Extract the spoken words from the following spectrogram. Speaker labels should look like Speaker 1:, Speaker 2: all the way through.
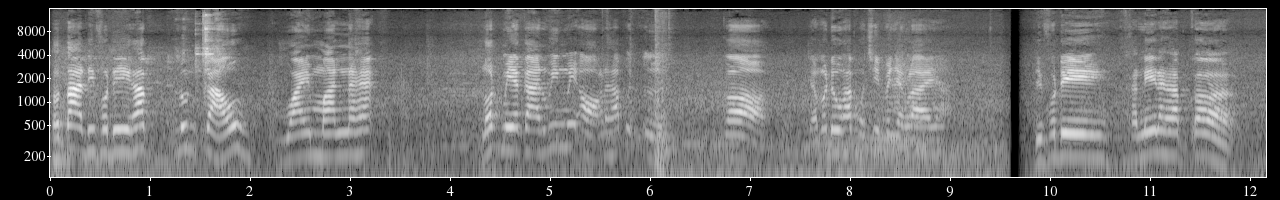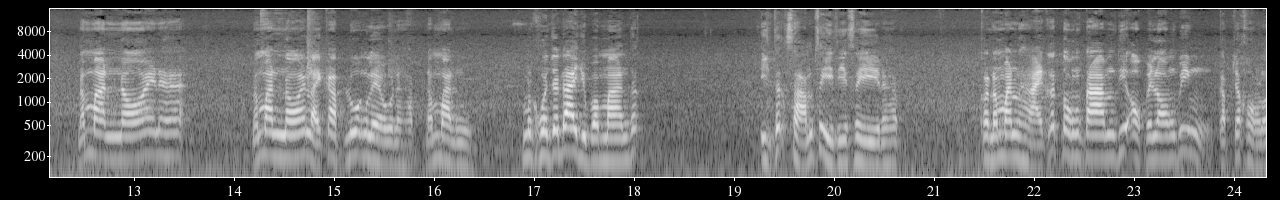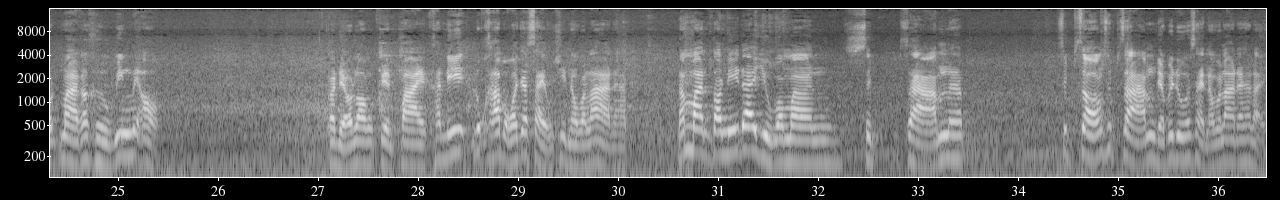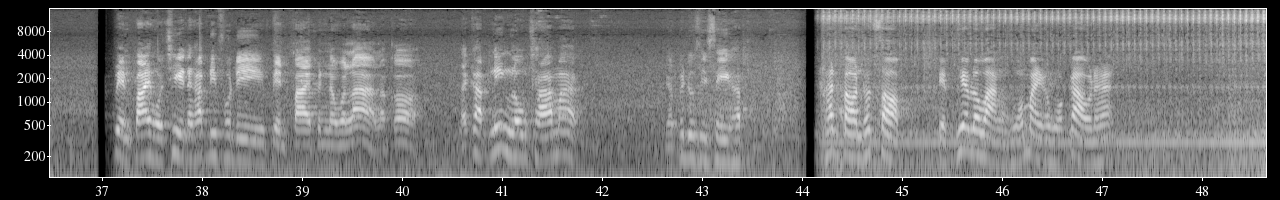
Speaker 1: โตต้าดีฟดีครับ รุ่นเก่าวัยมันนะฮะ รถมีอาการวิ่งไม่ออกนะครับอืดๆก็เดี๋ยวมาดูครับหัวฉีดเป็นอย่างไรดีฟดีคันนี้นะครับก็น้ำมันน้อยนะฮะ น้ำมันน้อยไหลกลับล่วงเร็วนะครับ น้ำมันมันควรจะได้อยู่ประมาณสักอีกสักสามสี่ซีซีนะครับ ก็น้ำมันหายก็ตรงตามที่ออกไปลองวิ่งกับเจ้าของรถมาก็คือวิ่งไม่ออก ก็เดี๋ยวลองเปลี่ยนปลายคันนี้ลูกค้าบอกว่าจะใส่หัวฉีดนาวาร่านะครับ น้ำมันตอนนี้ได้อยู่ประมาณ 13 นะครับ 12 13 เดี๋ยวไปดูว่าใส่นาวาร่าได้เท่าไหร่ เปลี่ยนปลายหัวฉีดนะครับดีโฟดีเปลี่ยนปลายเป็นนาวาร่าแล้วก็ไหลกลับนิ่งลงช้ามาก เดี๋ยวไปดูซีซีครับ ขั้นตอนทดสอบเปรียบเทียบระหว่างหัวใหม่กับหัวเก่านะฮะ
